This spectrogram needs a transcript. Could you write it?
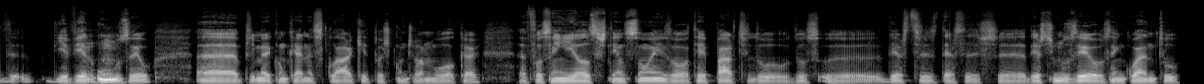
de, de, haver uhum. um museu, uh, primeiro com Kenneth Clark e depois com John Walker, uh, fossem eles extensões ou até parte do, do uh, destes, destes, destes museus enquanto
